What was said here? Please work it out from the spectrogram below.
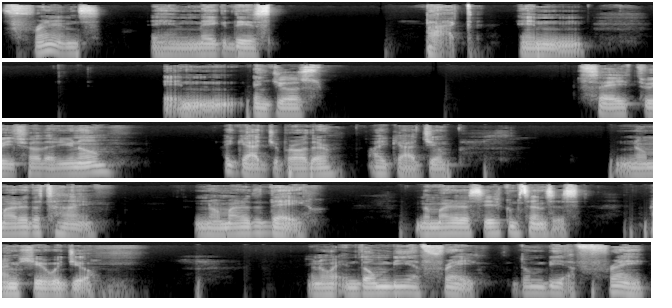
friends and make this pact and and and just say to each other, you know, I got you, brother. I got you. No matter the time, no matter the day, no matter the circumstances, I'm here with you. You know, and don't be afraid. Don't be afraid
